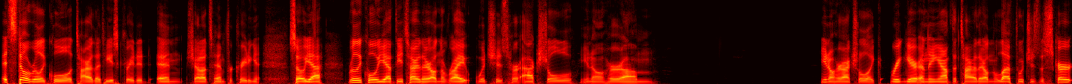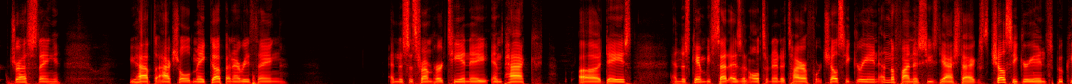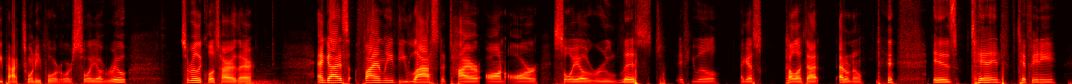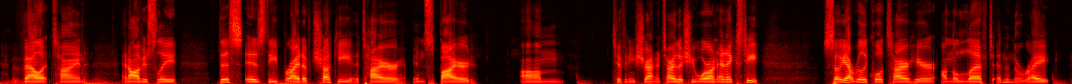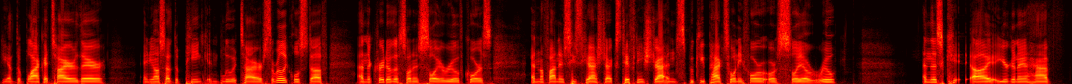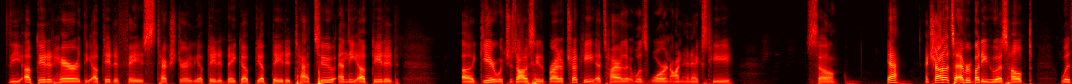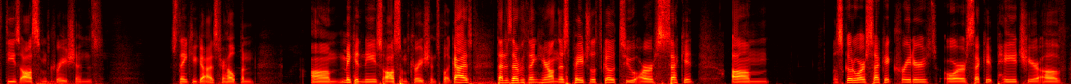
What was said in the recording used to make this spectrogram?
it's still a really cool attire that he has created, and shout out to him for creating it. So yeah, really cool. You have the attire there on the right, which is her actual, you know, her um, you know, her actual like ring gear, and then you have the attire there on the left, which is the skirt dress thing. You have the actual makeup and everything. And this is from her TNA Impact uh, days. And this can be set as an alternate attire for Chelsea Green. And the finest use the hashtags Chelsea Green, Spooky Pack 24, or Soya Rue. It's a really cool attire there. And guys, finally, the last attire on our Soya Rue list, if you will, I guess call it that, I don't know, is Tiffany Valentine. And obviously, this is the Bride of Chucky attire inspired um, Tiffany Stratton attire that she wore on NXT. So yeah, really cool attire here on the left and then the right. You have the black attire there, and you also have the pink and blue attire. So really cool stuff. And the creator of this one is Soyaru, of course. And the final CC hashtags Tiffany Stratton, Spooky Pack 24, or Soyaru. And this, uh, you're gonna have the updated hair, the updated face texture, the updated makeup, the updated tattoo, and the updated uh, gear, which is obviously the Bride of Chucky attire that was worn on NXT. So, yeah. And shout out to everybody who has helped with these awesome creations. So thank you guys for helping um, making these awesome creations. But guys, that is everything here on this page. Let's go to our second um, let's go to our second creators or second page here of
